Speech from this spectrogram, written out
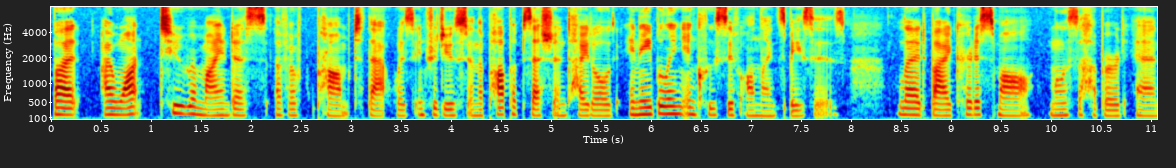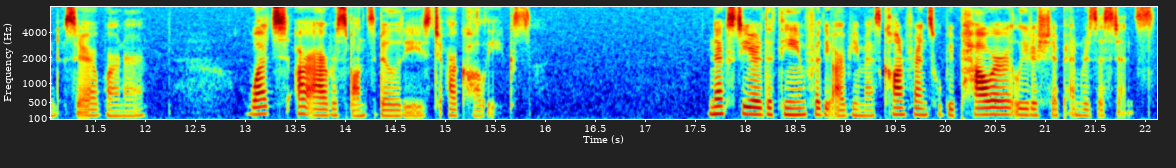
But I want to remind us of a prompt that was introduced in the pop up session titled Enabling Inclusive Online Spaces, led by Curtis Small, Melissa Hubbard, and Sarah Werner. What are our responsibilities to our colleagues? Next year, the theme for the RBMS conference will be Power, Leadership, and Resistance.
